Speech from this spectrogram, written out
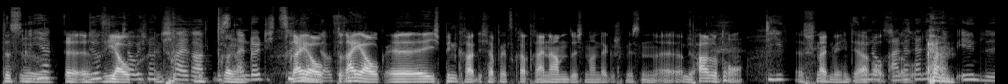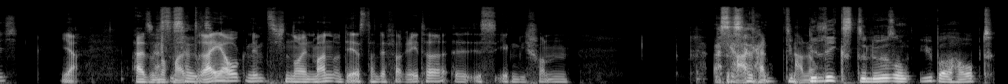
das Äh, Riak äh, dürfte, glaube ich, noch nicht heiraten. Ist eindeutig zu Dreieck, äh, ich bin gerade, ich habe jetzt gerade drei Namen durcheinander geschmissen. Äh, Ja. Pardon, Die das schneiden wir hinterher sind raus. auch alle so. relativ ähnlich. Also Das ist nochmal, halt- Dreieck nimmt sich einen neuen Mann und der ist dann der Verräter, äh, ist irgendwie schon Es Ja, ist halt die Ahnung. billigste Lösung überhaupt.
